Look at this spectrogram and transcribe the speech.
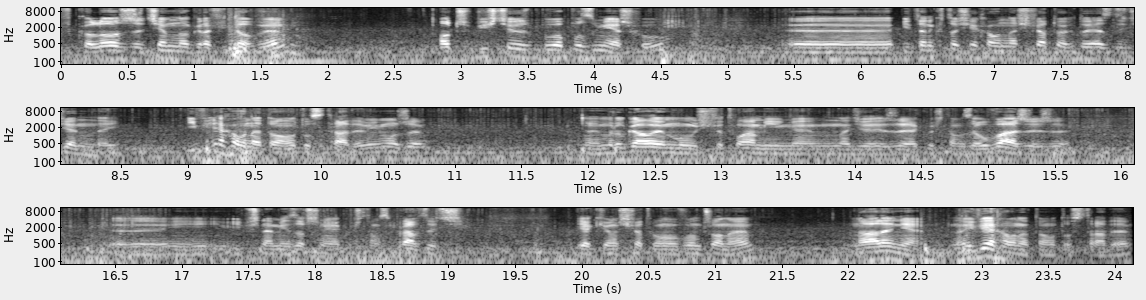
w kolorze ciemnografitowym. Oczywiście już było po zmierzchu y, i ten ktoś jechał na światłach do jazdy dziennej i wjechał na tą autostradę, mimo że y, mrugałem mu światłami i miałem nadzieję, że jakoś tam zauważy, że y, i przynajmniej zacznie jakoś tam sprawdzać jakie on światło ma włączone. No ale nie. No i wjechał na tą autostradę.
